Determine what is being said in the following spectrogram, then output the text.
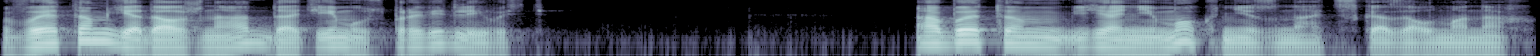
В этом я должна отдать ему справедливость. «Об этом я не мог не знать», — сказал монах,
